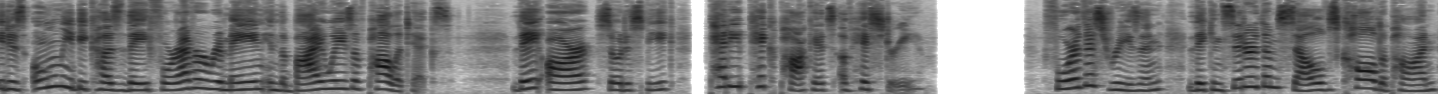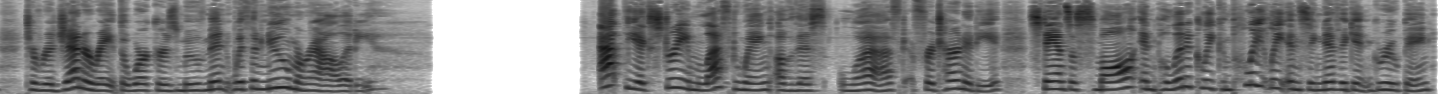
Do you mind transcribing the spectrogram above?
it is only because they forever remain in the byways of politics. They are, so to speak, petty pickpockets of history. For this reason, they consider themselves called upon to regenerate the workers' movement with a new morality. At the extreme left wing of this left fraternity stands a small and politically completely insignificant grouping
